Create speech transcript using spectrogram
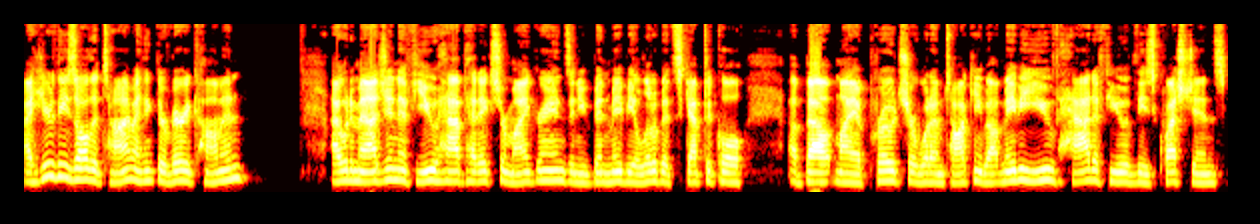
I hear these all the time. I think they're very common. I would imagine if you have headaches or migraines and you've been maybe a little bit skeptical about my approach or what I'm talking about, maybe you've had a few of these questions.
